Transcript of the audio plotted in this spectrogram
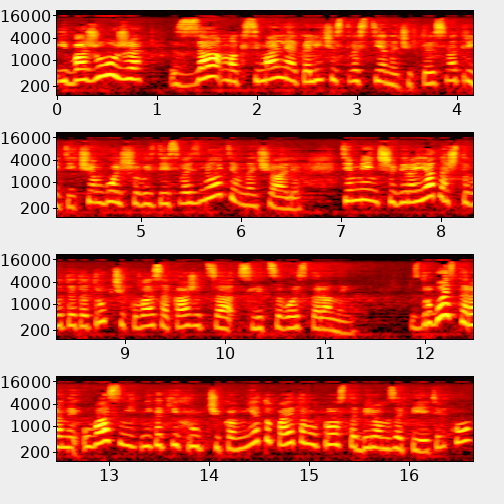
и ввожу уже за максимальное количество стеночек. То есть, смотрите, чем больше вы здесь возьмете в начале, тем меньше вероятность, что вот этот рубчик у вас окажется с лицевой стороны. С другой стороны, у вас ни, никаких рубчиков нету, поэтому просто берем за петельку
